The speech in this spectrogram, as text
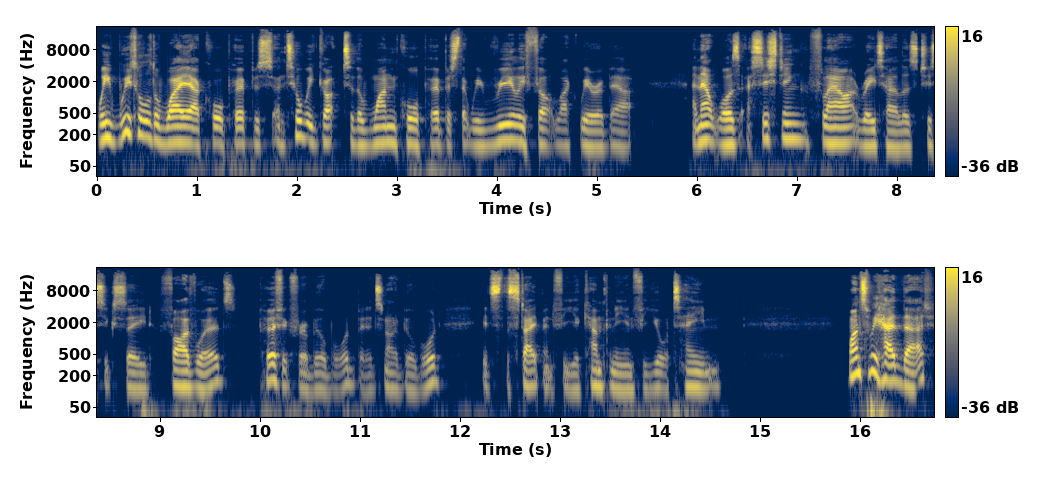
we whittled away our core purpose until we got to the one core purpose that we really felt like we were about. And that was assisting flower retailers to succeed. Five words, perfect for a billboard, but it's not a billboard. It's the statement for your company and for your team. Once we had that,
